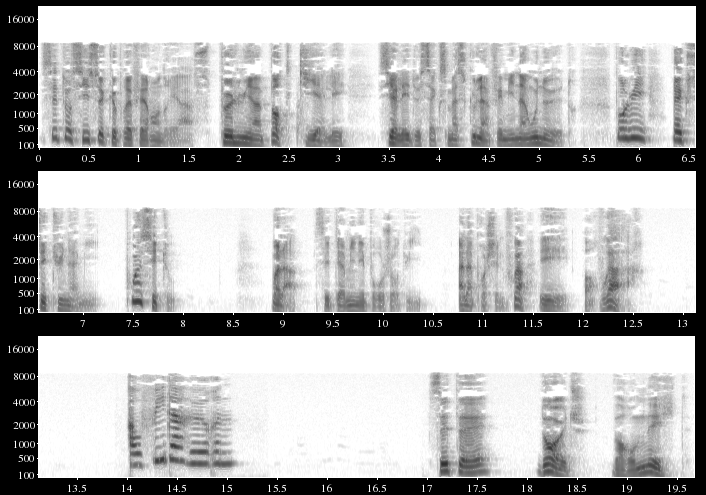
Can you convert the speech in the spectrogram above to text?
C'est aussi ce que préfère Andreas. Peu lui importe qui elle est, si elle est de sexe masculin, féminin ou neutre. Pour lui, Ex est une amie. Point c'est tout. Voilà, c'est terminé pour aujourd'hui. À la prochaine fois et au revoir. Auf Wiederhören. C'était Deutsch, warum nicht?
